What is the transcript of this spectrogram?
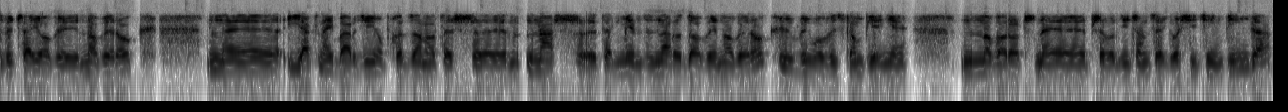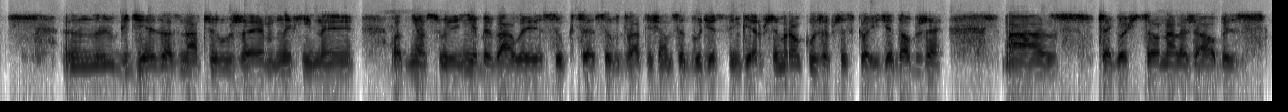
zwyczajowy nowy rok, y, jak najbardziej obchodzono też y, nasz, ten międzynarodowy nowy rok. Było wystąpienie noworoczne przewodniczącego Xi Jinpinga, gdzie zaznaczył, że Chiny odniosły niebywały sukces w 2021 roku, że wszystko idzie dobrze, a z czegoś, co należałoby z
